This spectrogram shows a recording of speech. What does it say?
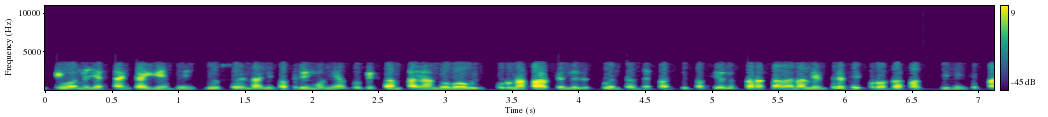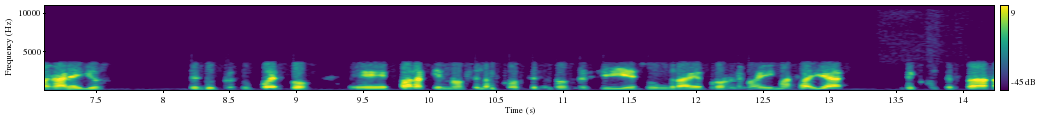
y que bueno ya están cayendo incluso en daño patrimonial porque están pagando doble. Por una parte les descuentan de participaciones para pagar a la empresa y por otra parte tienen que pagar ellos de su presupuesto eh, para que no se las corten. Entonces sí es un grave problema y más allá de contestar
